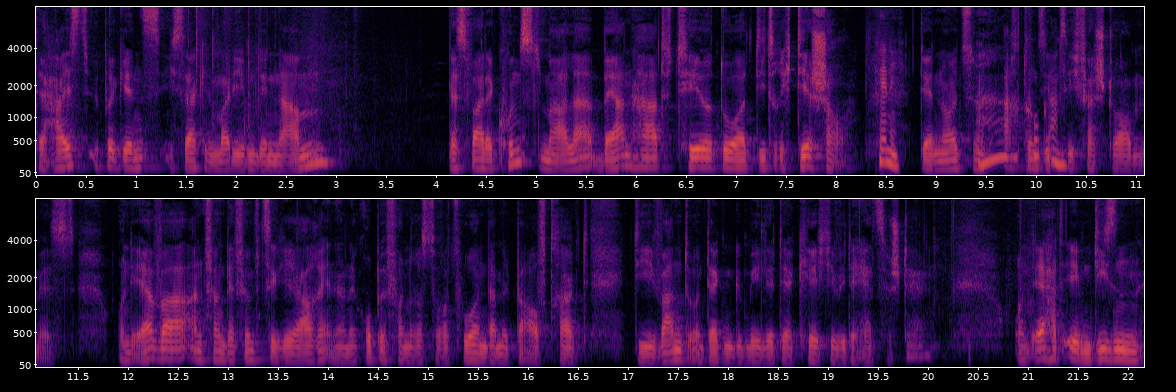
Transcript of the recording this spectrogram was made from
Der heißt übrigens, ich sage Ihnen mal eben den Namen, das war der Kunstmaler Bernhard Theodor Dietrich Dirschau, der 1978 verstorben ist. Und er war Anfang der 50er Jahre in einer Gruppe von Restauratoren damit beauftragt, die Wand- und Deckengemälde der Kirche wiederherzustellen. Und er hat eben diesen,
